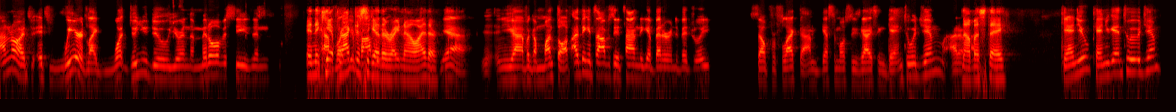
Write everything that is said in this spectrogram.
I don't know. It's it's weird. Like, what do you do? You're in the middle of a season. and they can't like, you're practice probably- together right now either Yeah, and you have like a month off. I think it's obviously a time to get better individually, self-reflect. I'm guessing most of these guys can get into a gym. I don't. namaste Can you? Can you get into a gym?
